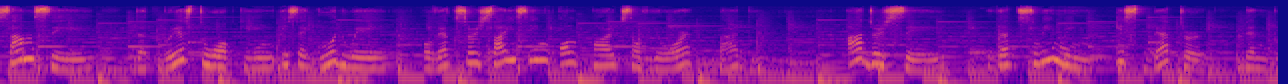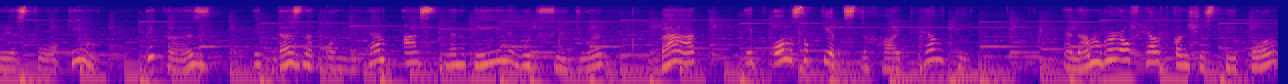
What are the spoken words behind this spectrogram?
Some say that brisk walking is a good way of exercising all parts of your body. Others say that swimming is better than brisk walking because it does not only help us maintain a good figure, but it also keeps the heart healthy. A number of health conscious people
